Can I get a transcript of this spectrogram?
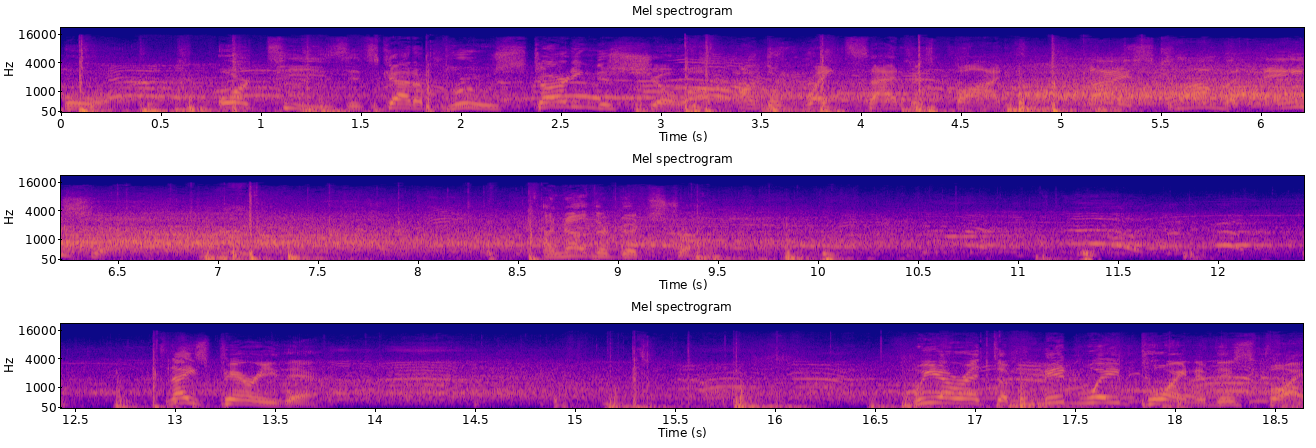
Borg. Ortiz, it's got a bruise starting to show up on the right side of his body. Nice combination. Another good strike. Nice parry there. We are at the midway point of this fight.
